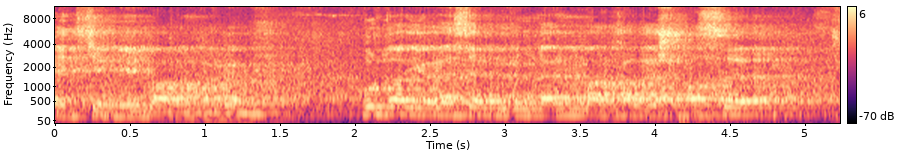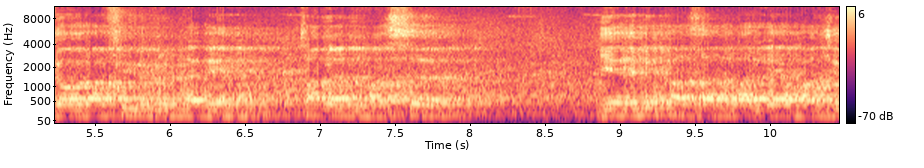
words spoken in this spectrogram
etkinliği barındırıyor. Burada yöresel ürünlerin markalaşması, coğrafi ürünlerin tanınması, yerli pazarlara, yabancı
